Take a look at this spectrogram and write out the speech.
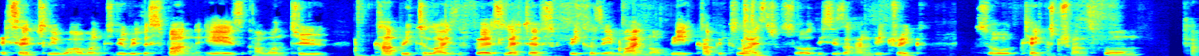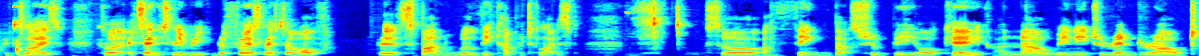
essentially what I want to do with the span is I want to capitalize the first letters because it might not be capitalized. So this is a handy trick. So text transform capitalized. So essentially, we the first letter of the span will be capitalized. So I think that should be okay. And now we need to render out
